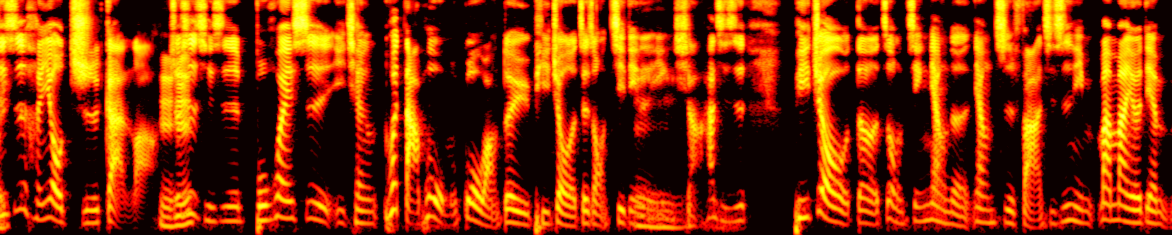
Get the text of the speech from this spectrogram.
味，其实很有质感啦、嗯。就是其实不会是以前会打破我们过往对于啤酒的这种既定的印象、嗯。它其实啤酒的这种精酿的酿制法，其实你慢慢有点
